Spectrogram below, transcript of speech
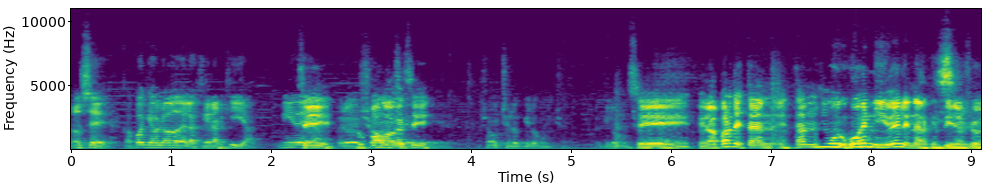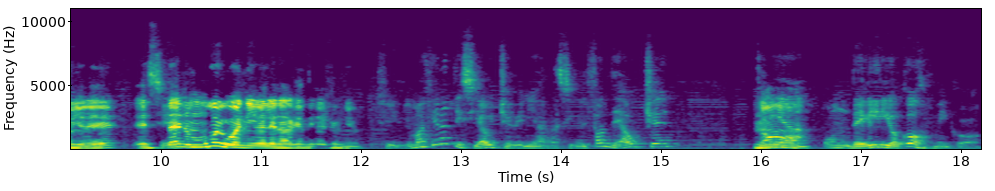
no sé, capaz que hablaba de la jerarquía, ni idea, Sí, pero yo supongo que Auche- sí. yo Auche lo quiero mucho, Sí, pero aparte está en, está en muy buen nivel en Argentino Sí. Junior, ¿eh? Está Sí. en un muy buen nivel en Argentino Junior. Sí, Imagínate si Auche venía a Racing, el fan de Auche No. tenía un delirio cósmico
